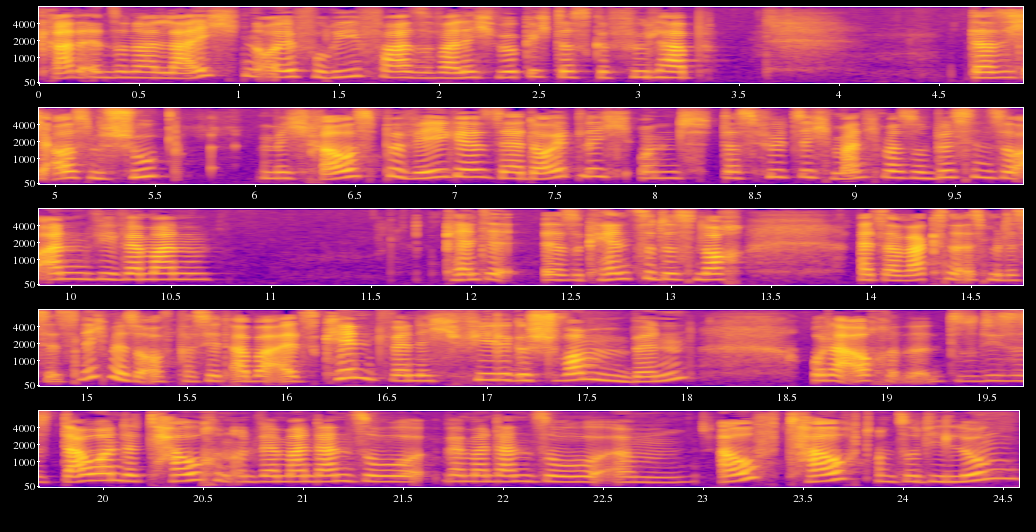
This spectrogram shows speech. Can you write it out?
gerade in so einer leichten Euphoriephase, weil ich wirklich das Gefühl habe, dass ich aus dem Schub mich rausbewege, sehr deutlich und das fühlt sich manchmal so ein bisschen so an, wie wenn man kennt, also kennst du das noch? Als Erwachsener ist mir das jetzt nicht mehr so oft passiert, aber als Kind, wenn ich viel geschwommen bin oder auch so dieses dauernde Tauchen und wenn man dann so, wenn man dann so ähm, auftaucht und so die Lungen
